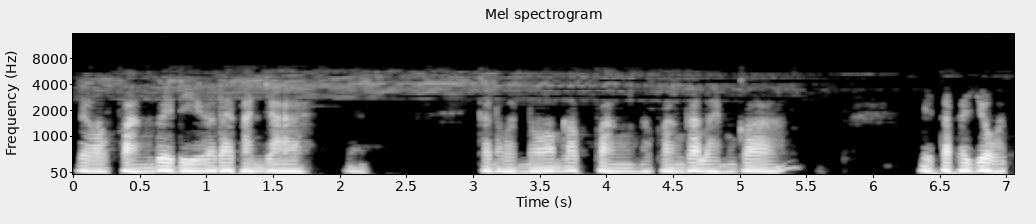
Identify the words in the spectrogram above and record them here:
เรียกว่าฟังด้วยดีก็ได้ปัญญาการอ่อนน้อมรับฟังฟังเท่าไหร่มันก็มีแต่ประโยชน์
